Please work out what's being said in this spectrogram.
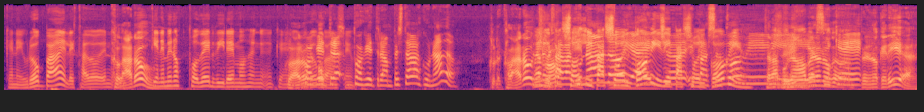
que en Europa, el Estado en- Claro. Tiene menos poder, diremos, en, que en Claro. Porque, Europa, Tra- sí. porque Trump está vacunado. Cl- Claro, Bueno, y pasó- y vacunado pasó el COVID, y hecho- pasó el COVID. No, que- pero no quería.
